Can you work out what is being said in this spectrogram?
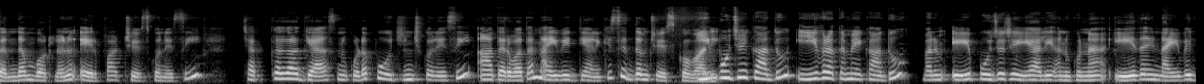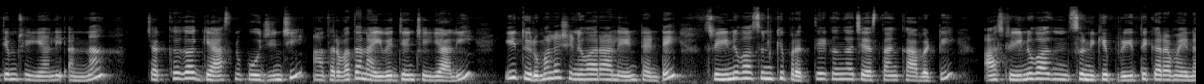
గంధం బొట్లను ఏర్పాటు చేసుకునేసి చక్కగా గ్యాస్ను కూడా పూజించుకొనేసి ఆ తర్వాత నైవేద్యానికి సిద్ధం చేసుకోవాలి. ఈ పూజే కాదు ఈ వ్రతమే కాదు మనం ఏ పూజ చేయాలి అనుకున్నా ఏదైనా నైవేద్యం చేయాలి అన్నా చక్కగా గ్యాస్ను పూజించి ఆ తర్వాత నైవేద్యం చేయాలి ఈ తిరుమల శనివారాలు ఏంటంటే శ్రీనివాసునికి ప్రత్యేకంగా చేస్తాం కాబట్టి ఆ శ్రీనివాసునికి ప్రీతికరమైన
